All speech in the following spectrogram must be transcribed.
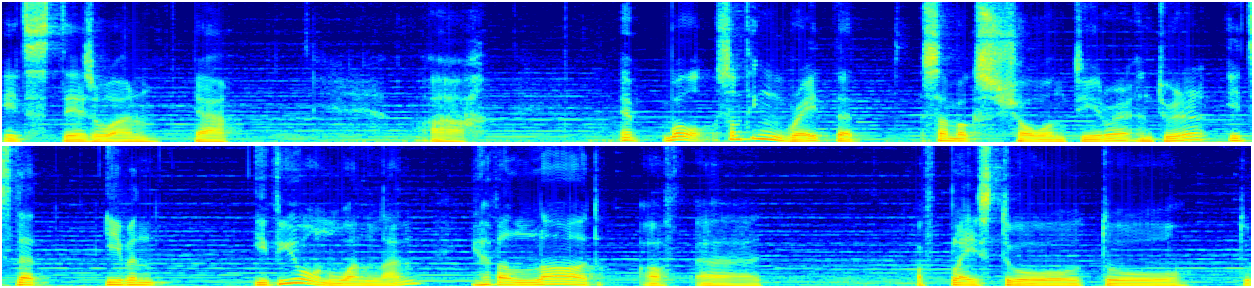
it's this one. Yeah. Ah. Uh, well, something great that Sandbox show on Twitter and Twitter, it's that even if you own one land, you have a lot of uh, of place to to to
